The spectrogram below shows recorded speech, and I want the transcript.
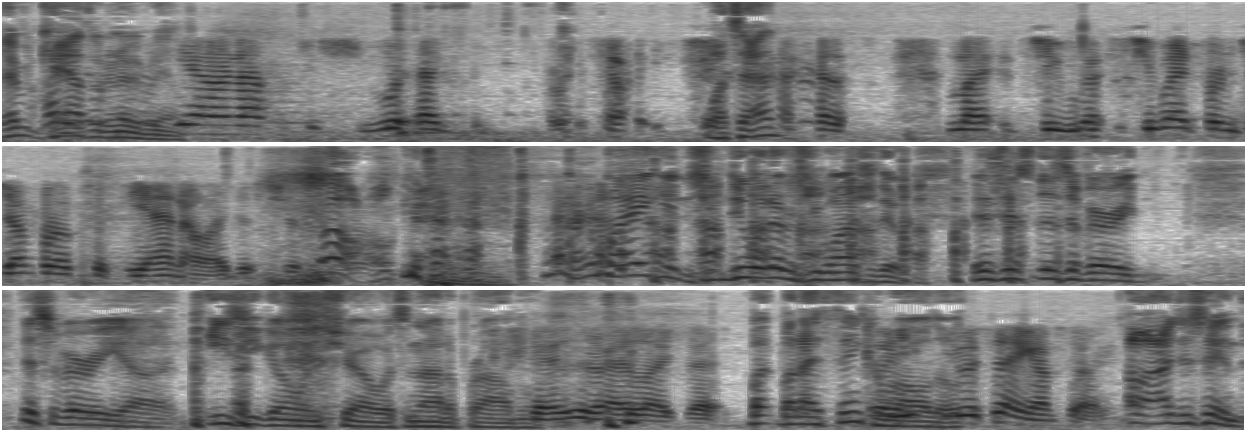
every, Catherine and everybody else. Yeah, no, I- sorry. What's that? My, she she went from jump rope to piano. I just oh okay. All right, well, she can do whatever she wants to do. This is this is a very this is a very uh, easygoing show. It's not a problem. I like that. But but I think So you, Geraldo. you were saying, I'm sorry. Oh, I was just saying,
